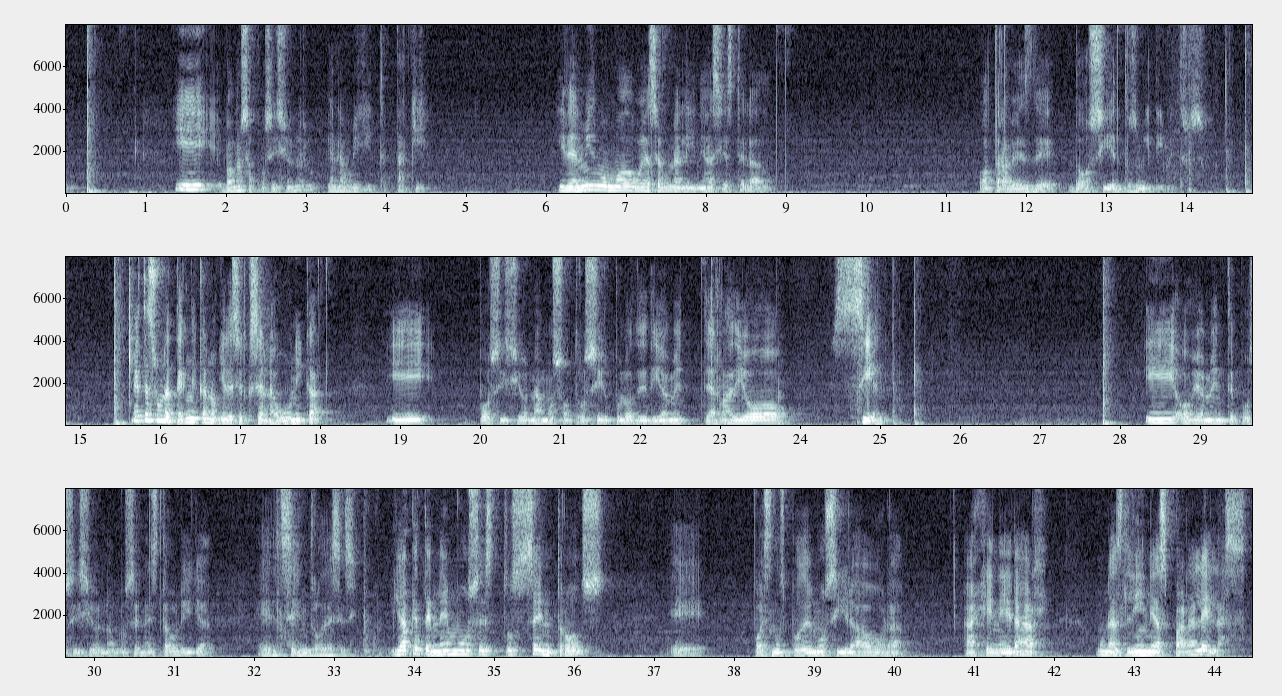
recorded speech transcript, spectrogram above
y vamos a posicionarlo en la orillita, aquí. y del mismo modo voy a hacer una línea hacia este lado. Otra vez de 200 milímetros. Esta es una técnica no quiere decir que sea la única. Y posicionamos otro círculo de diámetro de radio 100 y obviamente posicionamos en esta orilla el centro de ese círculo. Ya que tenemos estos centros eh, pues nos podemos ir ahora a generar unas líneas paralelas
